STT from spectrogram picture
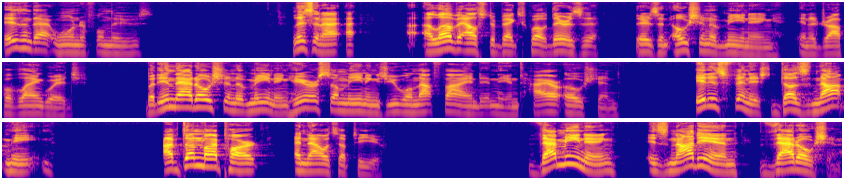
Isn't that wonderful news? Listen, I, I, I love Alistair Begg's quote. There's, a, there's an ocean of meaning in a drop of language. But in that ocean of meaning, here are some meanings you will not find in the entire ocean. It is finished does not mean I've done my part and now it's up to you. That meaning is not in that ocean.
